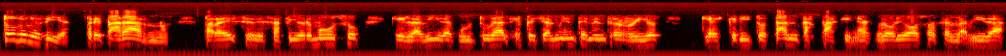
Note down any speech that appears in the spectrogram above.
todos los días prepararnos para ese desafío hermoso que es la vida cultural, especialmente en Entre Ríos, que ha escrito tantas páginas gloriosas en la vida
